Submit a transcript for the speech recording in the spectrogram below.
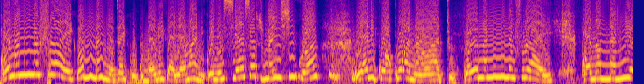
Kwa nini nafurahi, Kwa nini hataki kukubalika jamani? Kwenye siasa tunaishi kwa yani kwa kuwa na watu. Kwa hiyo na mimi nafurahi kwa namna hiyo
